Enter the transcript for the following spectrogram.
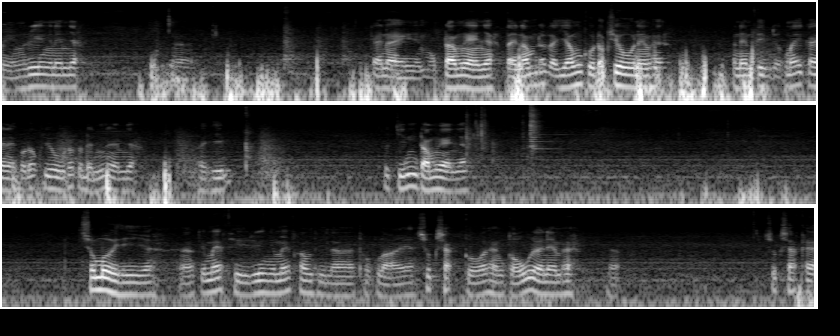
miệng riêng anh em nha. À. cây này 100 ngàn nha. Tay nắm rất là giống của Doju anh em ha. Anh em tìm được mấy cây này của Doju rất là đỉnh anh em nha. Hơi hiếm. Số 900 ngàn nha. Số 10 thì à, cái mép thì riêng cái mép không thì là thuộc loại xuất sắc của hàng cũ rồi anh em ha. Đó. xuất sắc ha.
